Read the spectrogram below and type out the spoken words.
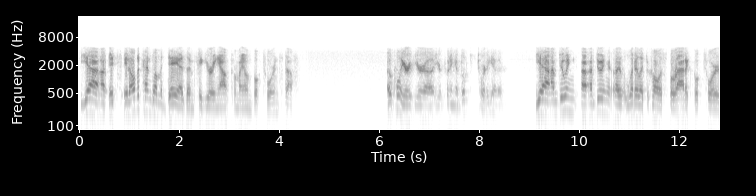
Yeah, uh, it's it all depends on the day as I'm figuring out for my own book tour and stuff. Oh, cool. You're you're uh, you're putting a book tour together. Yeah, I'm doing uh, I'm doing uh what I like to call a sporadic book tour.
